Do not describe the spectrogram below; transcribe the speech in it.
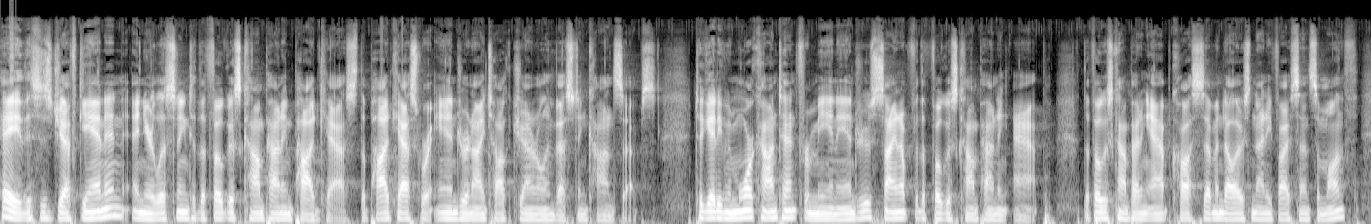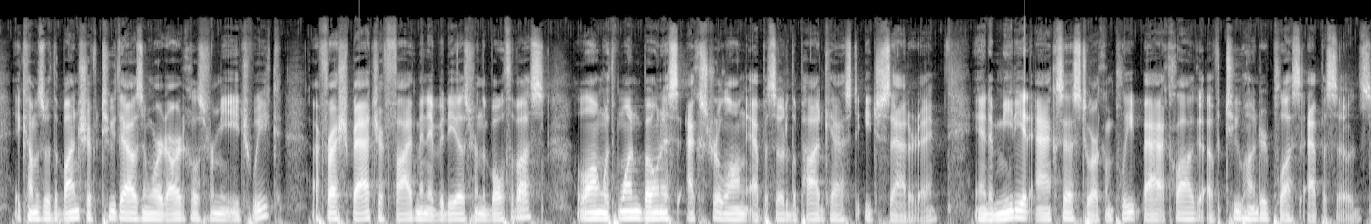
Hey, this is Geoff Gannon, and you're listening to the Focus Compounding Podcast, the podcast where Andrew and I talk general investing concepts. To get even more content from me and Andrew, sign up for the Focus Compounding app. The Focus Compounding app costs $7.95 a month. It comes with a bunch of 2,000 word articles from me each week, a fresh batch of five minute videos from the both of us, along with one bonus extra long episode of the podcast each Saturday, and immediate access to our complete backlog of 200 plus episodes.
